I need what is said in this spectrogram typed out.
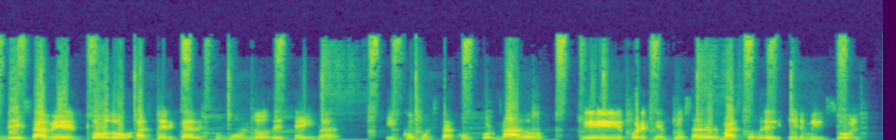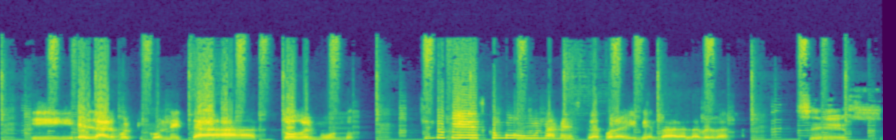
de saber todo acerca de su mundo, de Teiba y cómo está conformado. Eh, por ejemplo, saber más sobre el Irminsul, y el árbol que conecta a todo el mundo. siento que es como una mezcla por ahí bien rara, la verdad. Sí, es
